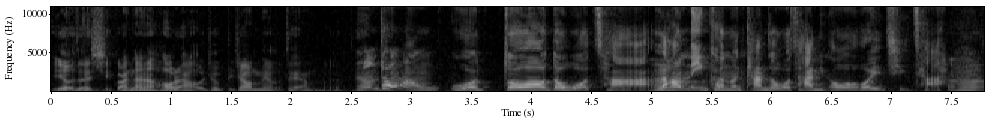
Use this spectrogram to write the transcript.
有这个习惯，但是后来我就比较没有这样了。因为通常我周都我擦，啊然后你可能看着我擦，你偶尔会一起擦。嗯，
